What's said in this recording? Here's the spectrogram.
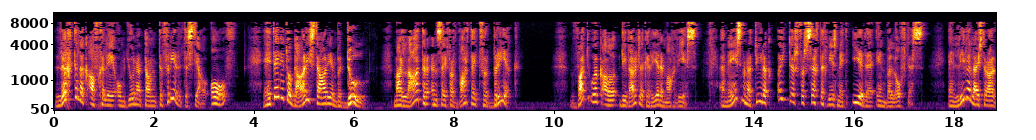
ligtelik afgelê om Jonathan tevrede te stel of het hy dit tot daardie stadium bedoel maar later in sy verwardheid verbreek? Wat ook al die werklike rede mag wees 'n mens moet natuurlik uiters versigtig wees met ede en beloftes. En liewe luisteraar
